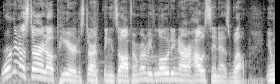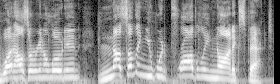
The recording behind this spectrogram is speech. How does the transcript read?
we're gonna start up here to start things off, and we're gonna be loading our house in as well. And what house are we gonna load in? Not something you would probably not expect.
